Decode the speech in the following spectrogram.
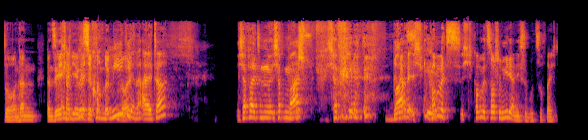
So, und dann, dann sehe ich Ey, halt irgendwelche bist verrückten Comedian, Leute. Alter. Ich habe halt ein, ich habe ein, Was? ich habe, ich, hab, ich komme mit, ich komme mit Social Media nicht so gut zurecht.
